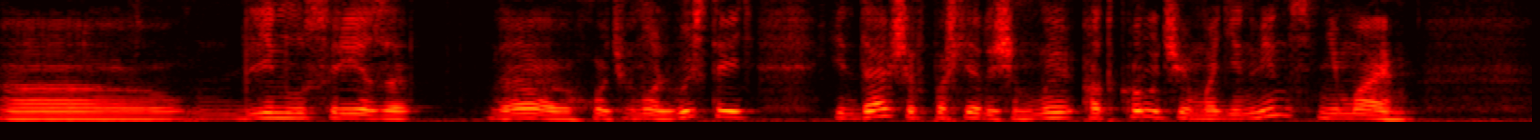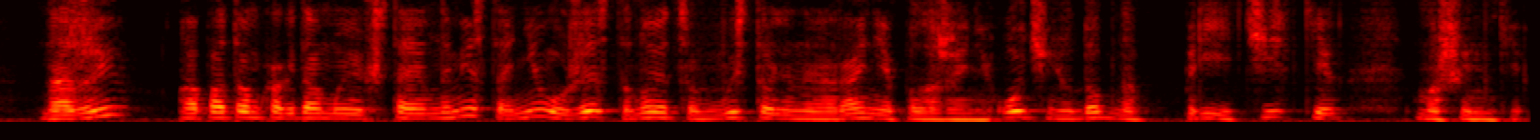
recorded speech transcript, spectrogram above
э, длину среза, да, хоть в ноль выставить. И дальше в последующем мы откручиваем один винт, снимаем ножи, а потом, когда мы их ставим на место, они уже становятся в выставленное ранее положение. Очень удобно при чистке машинки.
